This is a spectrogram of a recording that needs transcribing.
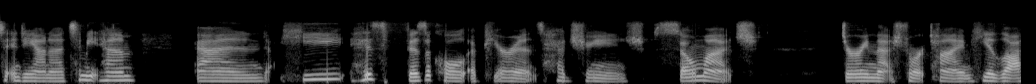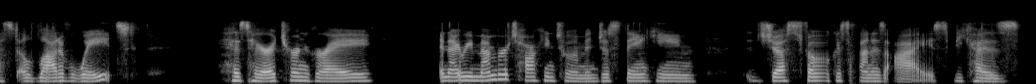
to Indiana to meet him and he his physical appearance had changed so much during that short time. He had lost a lot of weight. His hair had turned gray. And I remember talking to him and just thinking, just focus on his eyes because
